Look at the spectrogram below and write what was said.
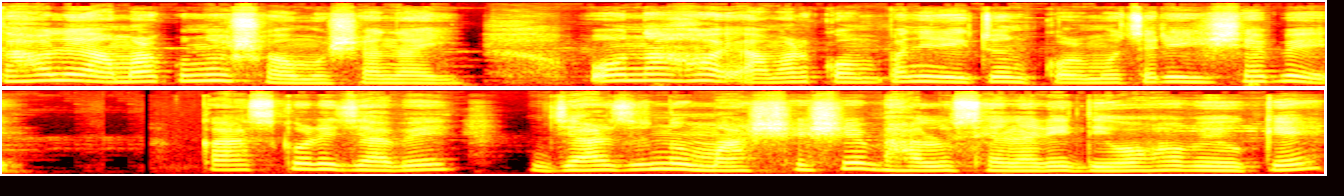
তাহলে আমার কোনো সমস্যা নাই। ও না হয় আমার কোম্পানির একজন কর্মচারী হিসাবে কাজ করে যাবে, যার জন্য মাস শেষে ভালো স্যালারি দেওয়া হবে ওকে।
